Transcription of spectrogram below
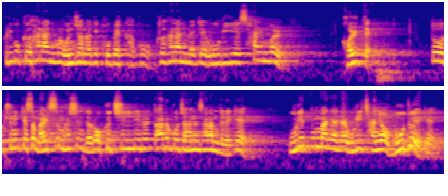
그리고 그 하나님을 온전하게 고백하고 그 하나님에게 우리의 삶을 걸 때, 또 주님께서 말씀하신 대로 그 진리를 따르고자 하는 사람들에게 우리뿐만이 아니라 우리 자녀 모두에게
